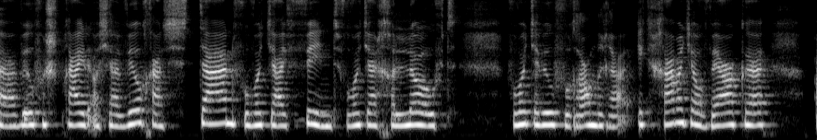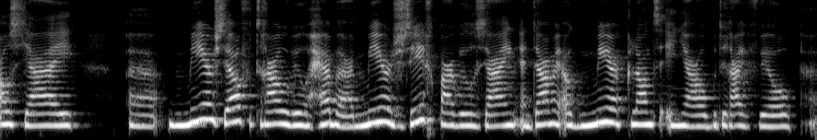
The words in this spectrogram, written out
uh, wil verspreiden. Als jij wil gaan staan voor wat jij vindt, voor wat jij gelooft, voor wat jij wil veranderen. Ik ga met jou werken als jij uh, meer zelfvertrouwen wil hebben, meer zichtbaar wil zijn en daarmee ook meer klanten in jouw bedrijf wil uh,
